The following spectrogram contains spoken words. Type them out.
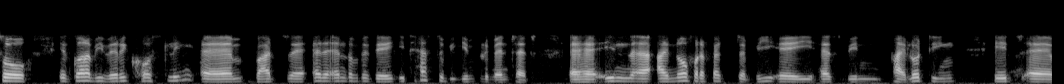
So it's going to be very costly, um, but uh, at the end of the day, it has to be implemented. Uh, in uh, I know for a fact BA has been piloting it uh,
